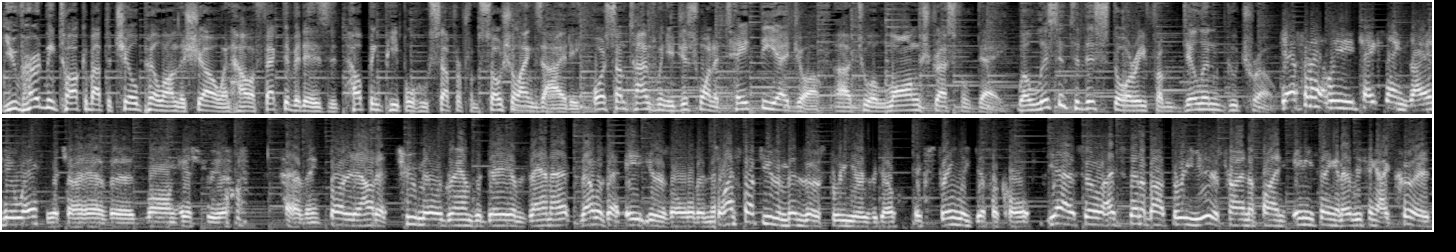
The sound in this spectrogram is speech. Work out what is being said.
You've heard me talk about the chill pill on the show and how effective it is at helping people who suffer from social anxiety or sometimes when you just want to take the edge off uh, to a long, stressful day. Well, listen to this story from Dylan Goutreau. Definitely takes anxiety away, which I have a long history of having. Started out at two milligrams a day of Xanax. That was at eight years old. And so I stopped using benzos three years ago. Extremely difficult. Yeah, so I spent about three years trying to find anything and everything I could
